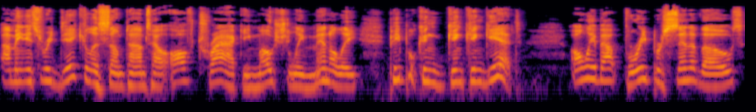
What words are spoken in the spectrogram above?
I mean, it's ridiculous sometimes how off track emotionally, mentally people can, can, can get. Only about 3% of those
